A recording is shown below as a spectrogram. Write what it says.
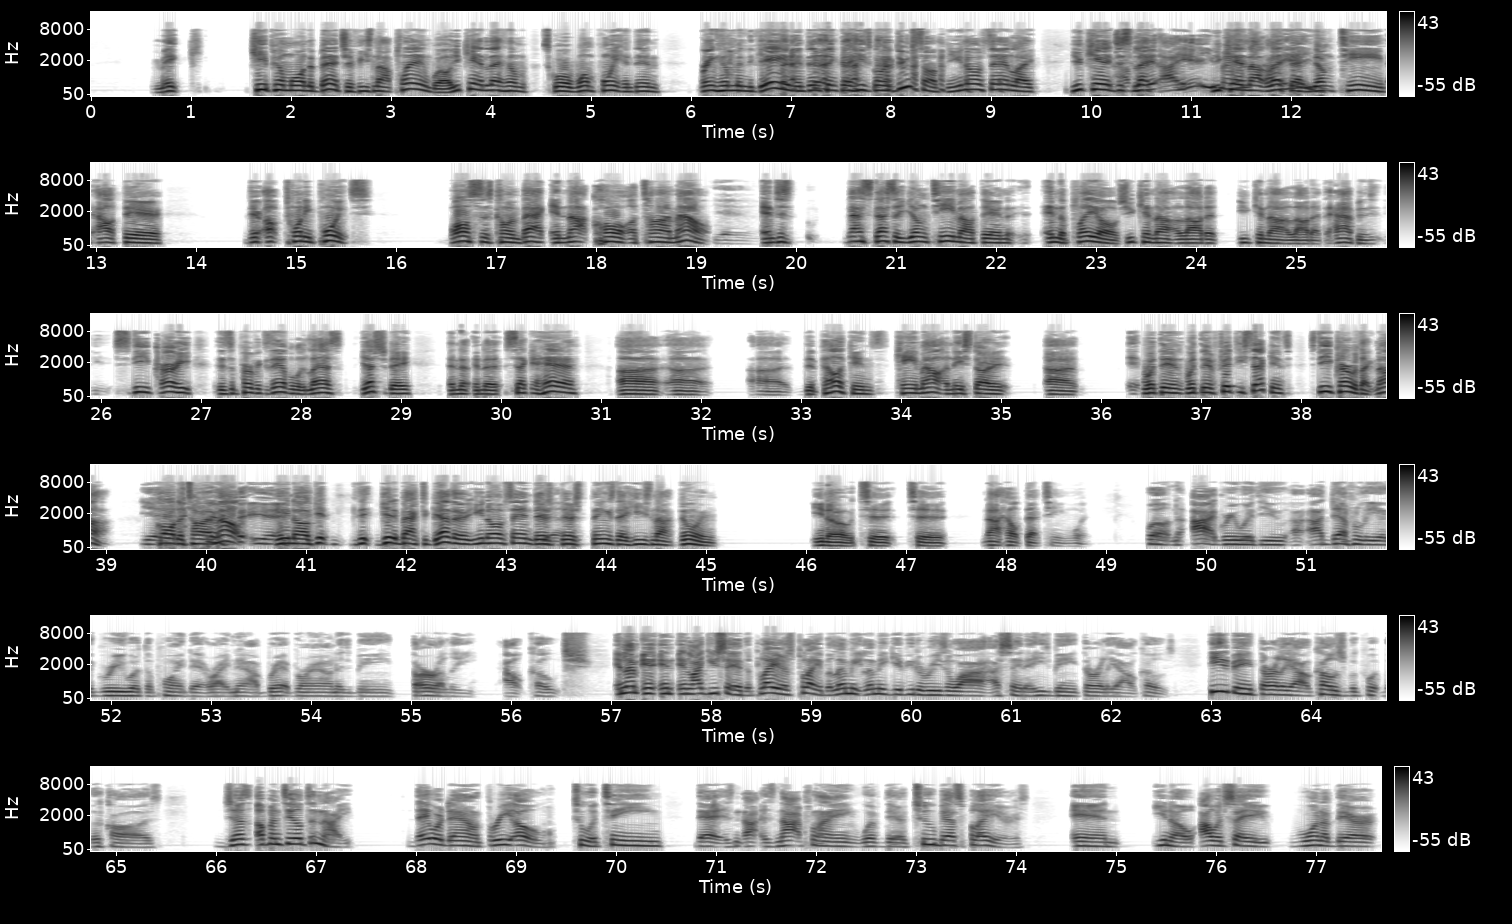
Make keep him on the bench if he's not playing well. You can't let him score one point and then bring him in the game and then think that he's going to do something. You know what I'm saying? Like you can't just I, let I hear you. you man. cannot I let that you. young team out there, they're up 20 points. Boston's coming back and not call a timeout Yeah. and just, that's, that's a young team out there in the, in the playoffs. You cannot allow that, you cannot allow that to happen. Steve Curry is a perfect example. Last, yesterday in the, in the second half, uh, uh, uh, the Pelicans came out and they started, uh, within, within 50 seconds, Steve Kerr was like, nah, Yeah. call the timeout yeah. you know, get get it back together. You know what I'm saying? There's Yeah. there's things that he's not doing, you know, to to not help that team win. Well, no, I agree with you. I, I definitely agree with the point that right now Brett Brown is being thoroughly outcoached. And, let, and, and and like you said, the players play, but let me let me give you the reason why I say that he's being thoroughly outcoached. He's being thoroughly outcoached becau- because just up until tonight, they were down 3-0 to a team that is not is not playing with their two best players, and you know I would say one of their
